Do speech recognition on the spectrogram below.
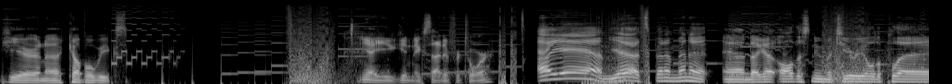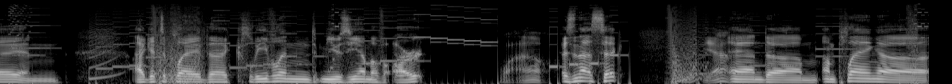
here in a couple weeks. Yeah, you getting excited for tour? I am. Yeah, it's been a minute and I got all this new material to play and I get to play the Cleveland Museum of Art. Wow. Isn't that sick? Yeah. And um I'm playing uh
